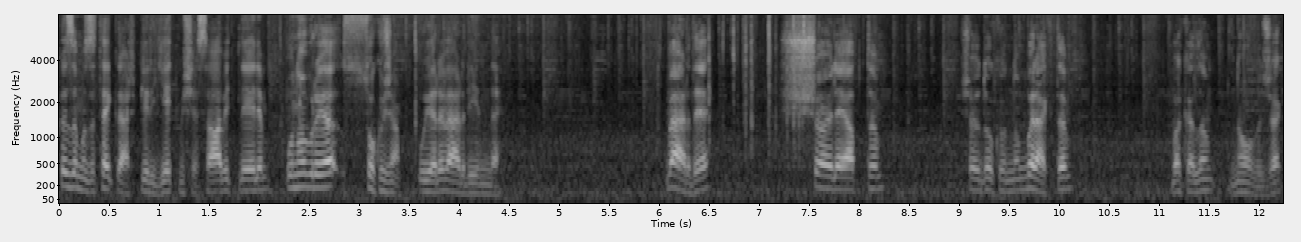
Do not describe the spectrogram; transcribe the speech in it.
Hızımızı tekrar bir 70'e sabitleyelim. Bunu buraya sokacağım uyarı verdiğinde. Verdi. Şöyle yaptım. Şöyle dokundum, bıraktım. Bakalım ne olacak.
